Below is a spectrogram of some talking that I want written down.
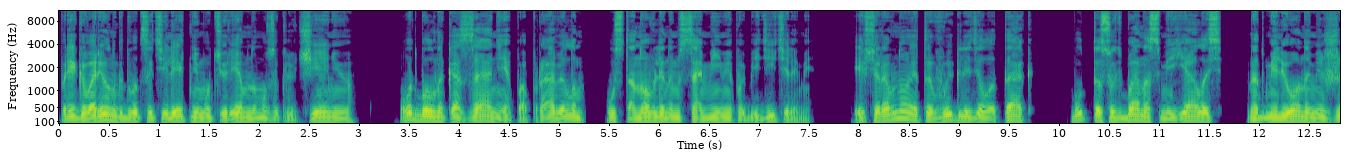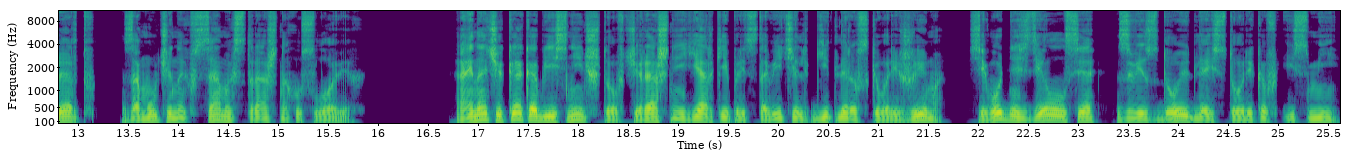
приговорен к 20-летнему тюремному заключению, отбыл наказание по правилам, установленным самими победителями, и все равно это выглядело так, будто судьба насмеялась над миллионами жертв, замученных в самых страшных условиях. А иначе как объяснить, что вчерашний яркий представитель гитлеровского режима сегодня сделался звездой для историков и СМИ?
